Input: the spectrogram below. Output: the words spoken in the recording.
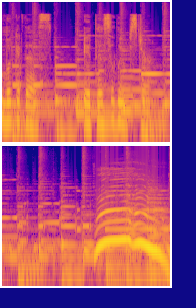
Look at this. It is a lobster. Woohoo!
